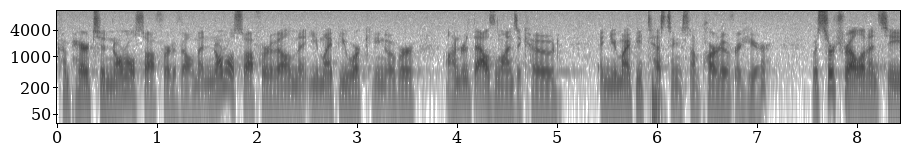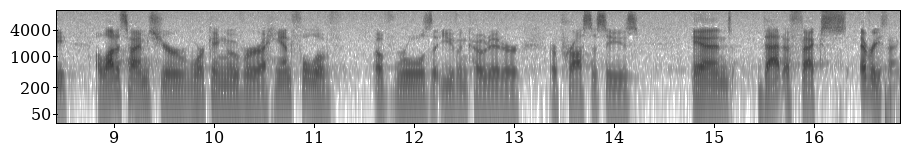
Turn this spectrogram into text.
compared to normal software development, normal software development, you might be working over 100,000 lines of code and you might be testing some part over here. With search relevancy, a lot of times you're working over a handful of, of rules that you've encoded or, or processes, and that affects everything.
